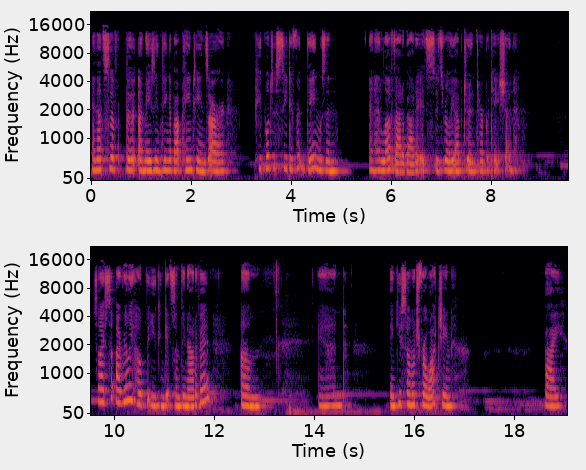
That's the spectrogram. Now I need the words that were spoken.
And that's the, the amazing thing about paintings are people just see different things and and I love that about it. It's it's really up to interpretation. So I, I really hope that you can get something out of it. Um, and thank you so much for watching. Bye.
